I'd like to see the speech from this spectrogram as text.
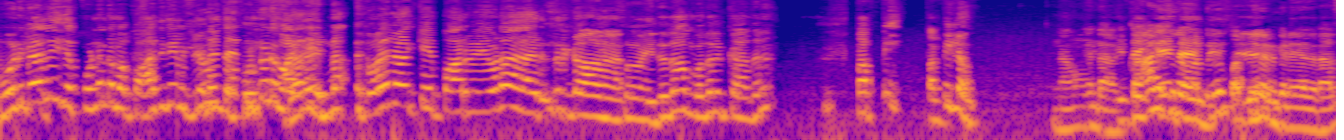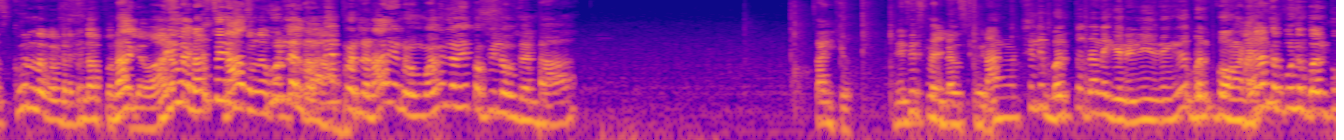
ஒருவேளை இந்த பொண்ணை நம்ம பாதிலே இந்த பொண்ணோட வாழ்க்கை என்ன? தொலைநோக்கி பார்வையோட இருந்திருக்காங்க இதுதான் முதல் காதல். Puppy puppy love. நான் கிடையாதுடா. ஸ்கூல்ல பண்றதுன்னா நான் நான் முதல்லவே thank you this is my love story நாங்க ஆக்சுவலி பல்ப் தானே பல்ப் வாங்க அந்த பொண்ணு பல்ப்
